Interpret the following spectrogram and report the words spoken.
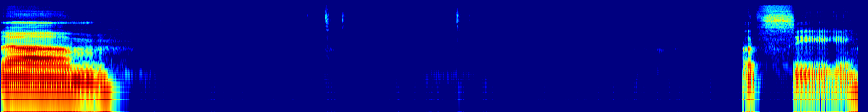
Um Let's see.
